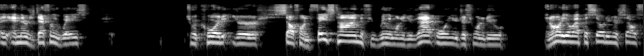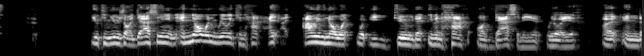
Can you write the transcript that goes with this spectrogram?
and there's definitely ways to record yourself on facetime if you really want to do that or you just want to do an audio episode of yourself you can use audacity and, and no one really can ha- I, I I don't even know what what you do to even hack Audacity, really. Uh, and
